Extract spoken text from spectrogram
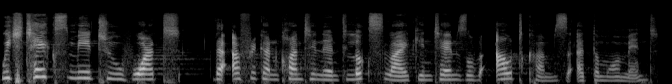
which takes me to what the African continent looks like in terms of outcomes at the moment.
